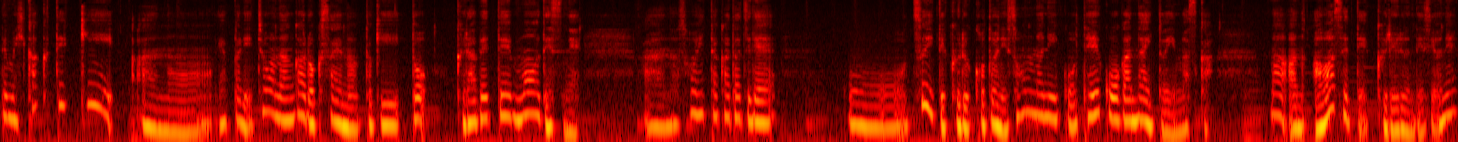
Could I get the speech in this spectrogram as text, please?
でも比較的あのやっぱり長男が6歳の時と比べてもですねあのそういった形でついてくることにそんなにこう抵抗がないと言いますか、まあ、あの合わせてくれるんですよね。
